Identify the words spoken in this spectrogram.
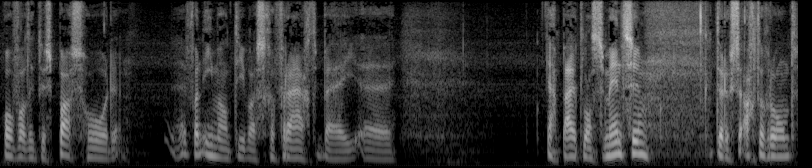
Of wat ik dus pas hoorde van iemand die was gevraagd bij ja, buitenlandse mensen, Turkse achtergrond,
